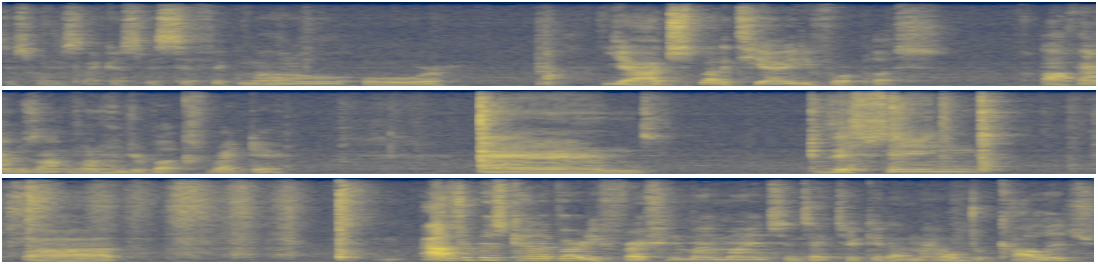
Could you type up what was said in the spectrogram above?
this one's like a specific model, or yeah, I just bought a TI-84 Plus off Amazon, 100 bucks right there. And this thing, uh, algebra is kind of already fresh in my mind since I took it at my old college.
